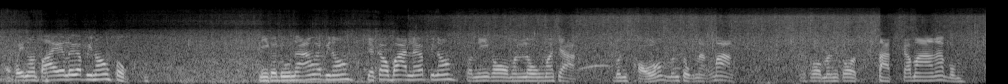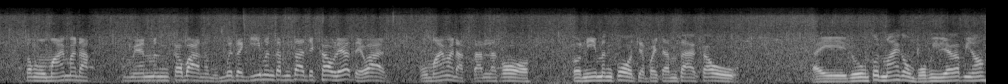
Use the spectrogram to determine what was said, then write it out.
เอาไปนอนตายกันเลยครับพี่น้องตก นี่ก็ดูน้ำครับพี่น้อง จะเข้าบ้านแล้วครับพี่น้อง ตอนนี้ก็มันลงมาจากบนเขามันตกหนักมาก แล้วก็มันก็ตัดกลับมานะผม ต้องเอาไม้มาดัก แมนมันเข้าบ้านนะผม เมื่อตะกี้มันจำตาจะเข้าแล้ว แต่ว่าเอาไม้มาดักตันแล้วก็ ตอนนี้มันก็จะไปจำตาเข้าไอ้โรงต้นไม้ของผมอีกแล้วครับพี่น้อง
